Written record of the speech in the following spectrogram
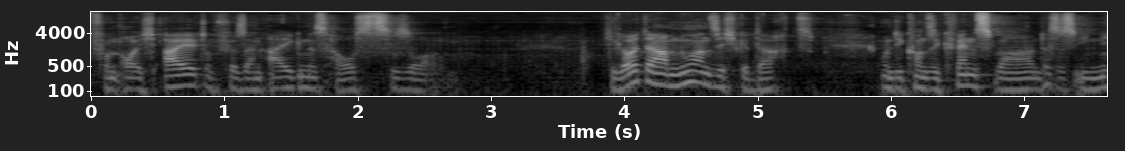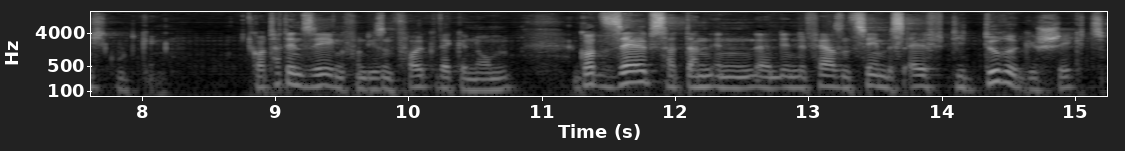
von euch eilt, um für sein eigenes Haus zu sorgen. Die Leute haben nur an sich gedacht und die Konsequenz war, dass es ihnen nicht gut ging. Gott hat den Segen von diesem Volk weggenommen. Gott selbst hat dann in, in den Versen 10 bis 11 die Dürre geschickt,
